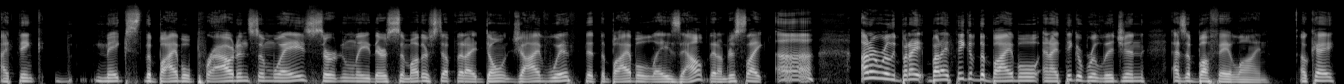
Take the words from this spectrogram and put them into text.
I think makes the Bible proud in some ways. Certainly, there's some other stuff that I don't jive with that the Bible lays out that I'm just like, uh, I don't really. But I, but I think of the Bible and I think of religion as a buffet line. Okay,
